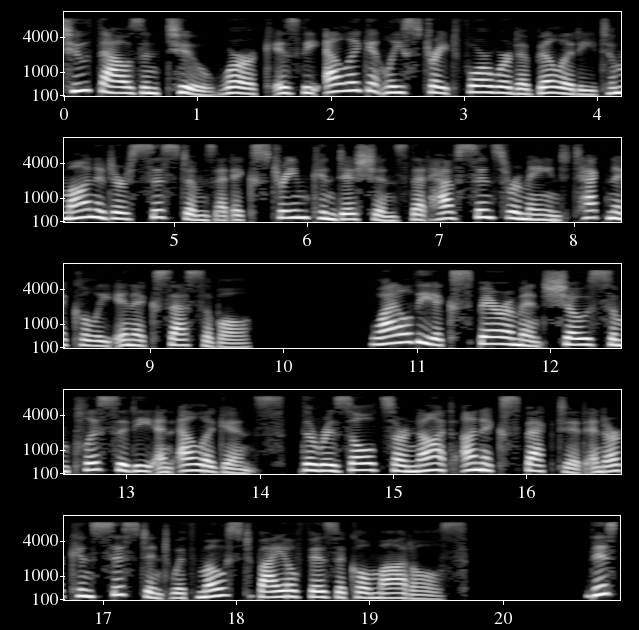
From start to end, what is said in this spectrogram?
2002 work is the elegantly straightforward ability to monitor systems at extreme conditions that have since remained technically inaccessible. While the experiment shows simplicity and elegance, the results are not unexpected and are consistent with most biophysical models. This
